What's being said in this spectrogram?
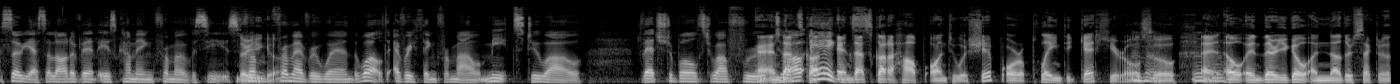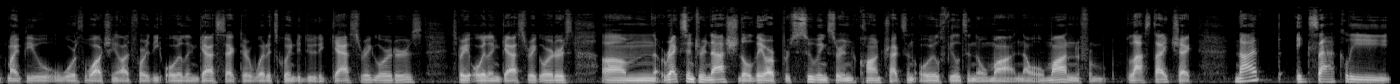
So yes, a lot of it is coming from overseas, There from you go. from everywhere in the world. Everything from our meats to our vegetables to our fruit and to that's our got eggs. and that's got to hop onto a ship or a plane to get here Mm-hmm. also and oh and there you go another sector that might be worth watching out for the oil and gas sector what it's going to do to gas rig orders especially oil and gas rig orders um, Rex International they are pursuing certain contracts in oil fields in Oman now Oman from last I checked not exactly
